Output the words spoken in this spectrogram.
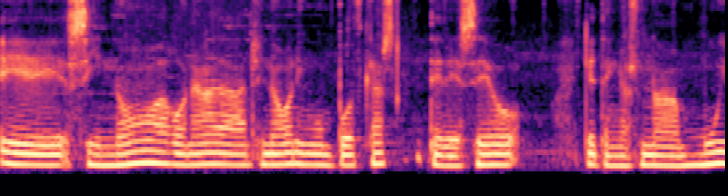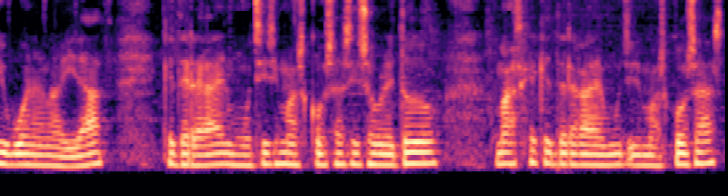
Eh, si no hago nada, si no hago ningún podcast, te deseo que tengas una muy buena Navidad, que te regalen muchísimas cosas y sobre todo, más que que te regalen muchísimas cosas,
